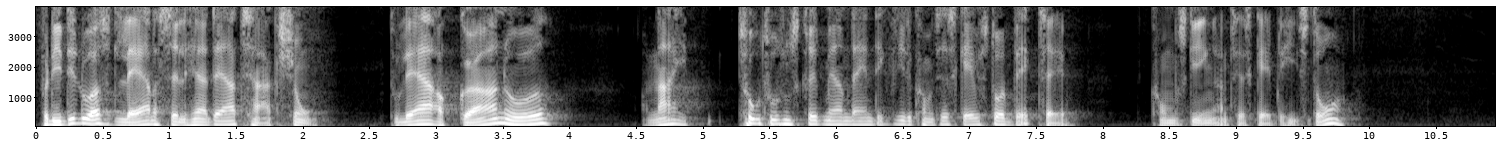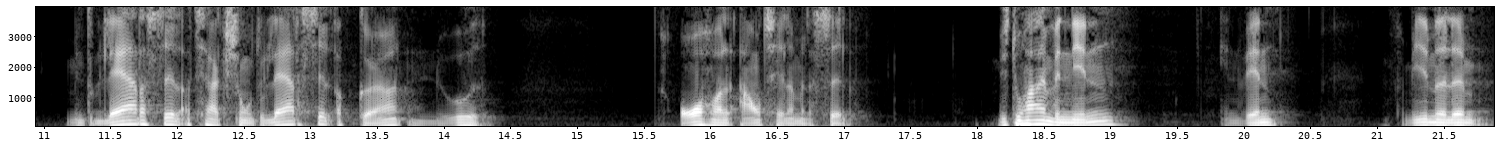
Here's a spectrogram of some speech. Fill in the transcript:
Fordi det du også lærer dig selv her, det er at tage aktion. Du lærer at gøre noget, og nej, 2.000 skridt mere om dagen, det er ikke fordi, det kommer til at skabe et stort vægttab. Det kommer måske ikke engang til at skabe det helt store. Men du lærer dig selv at tage aktion. Du lærer dig selv at gøre noget. Overhold aftaler med dig selv. Hvis du har en veninde, en ven, en familiemedlem,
